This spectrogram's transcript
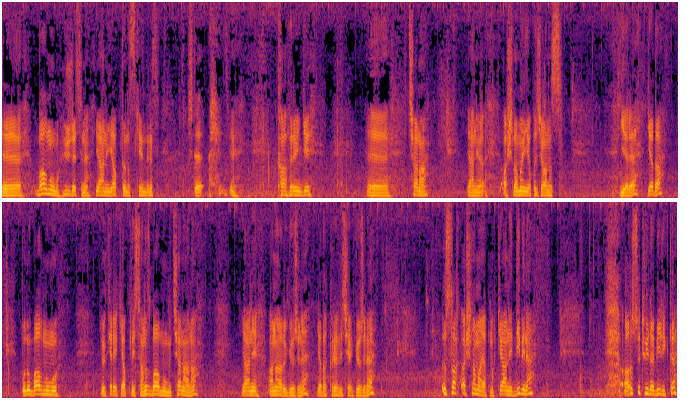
e, bal mumu hücresine yani yaptığınız kendiniz işte e, kahverengi e, çana yani aşılamayı yapacağınız yere ya da bunu bal mumu dökerek yaptıysanız bal mumu çanağına yani ana arı gözüne ya da kraliçe gözüne ıslak aşılama yapmak. Yani dibine arı sütüyle birlikte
